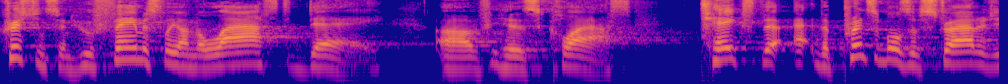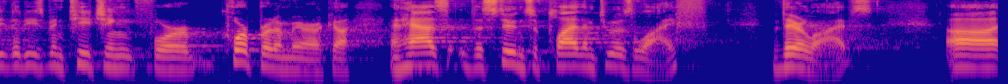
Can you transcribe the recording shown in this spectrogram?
Christensen, who famously on the last day of his class takes the, the principles of strategy that he's been teaching for corporate America and has the students apply them to his life, their lives. Uh,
